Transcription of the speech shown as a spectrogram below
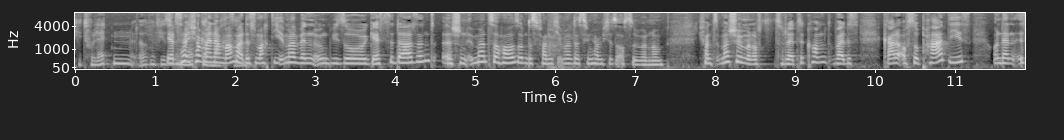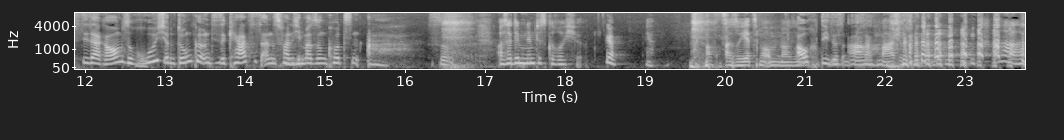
die Toiletten irgendwie so Ja, das habe ich von meiner Mama. sind. Das macht die immer, wenn irgendwie so Gäste da sind, äh, schon immer zu Hause und das fand ich immer, deswegen habe ich das auch so übernommen. Ich fand es immer schön, wenn man auf die Toilette kommt, weil das gerade auf so Partys und dann ist dieser Raum so ruhig und dunkel und diese Kerze ist an, das fand ich Mhm. immer so einen kurzen, ah, so. Außerdem nimmt es Gerüche. Ja. Ja. Auch, also jetzt mal um mal so Auch dieses A. pragmatisch. ah.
